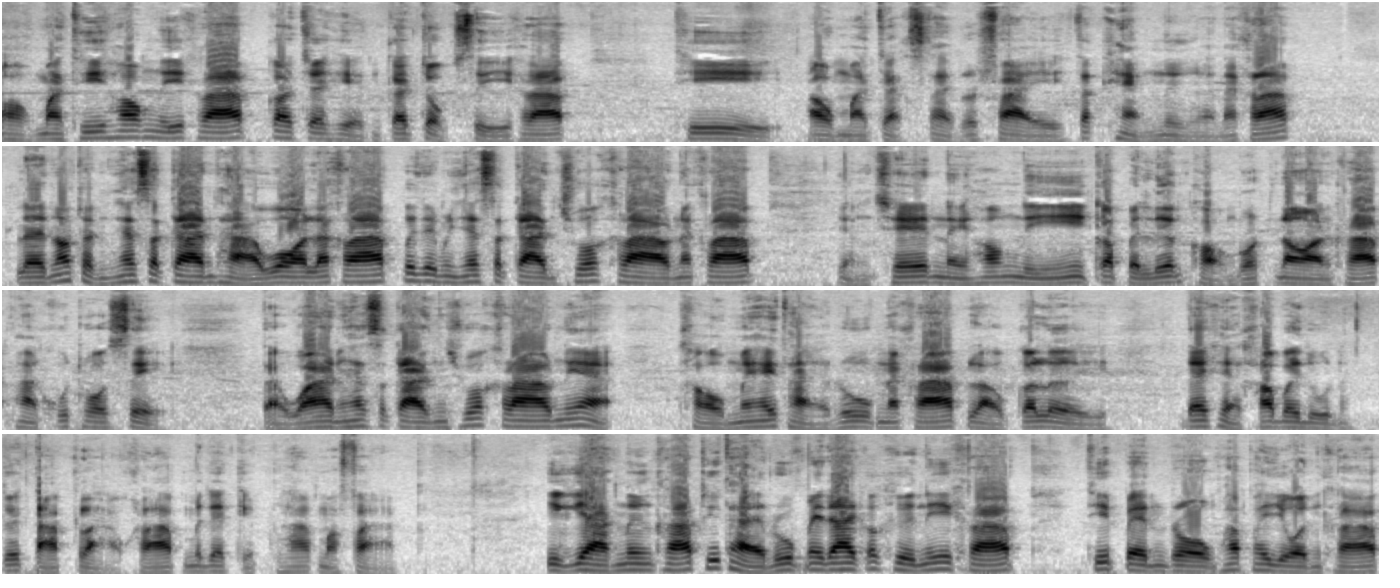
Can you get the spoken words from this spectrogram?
ออกมาที่ห้องนี้ครับ ก็จะเห็นกระจกสีครับ ที่เอามาจากสายรถไฟสักแห่งหนึ่งนะครับ และนอกจากนิทศการถาวรแล้วครับ ก็จะมีนิทศการชั่วคราวนะครับ อย่างเช่นในห้องนี้ก็เป็นเรื่องของรถนอนครับฮาคุโทเซแต่ว่าในิทศการชั่วคราวเนี่ยเขาไม่ให้ถ่ายรูปนะครับ เราก็เลยได้แค่เข้าไปดูด้วยตาเปล่าครับ ไม่ได้เก็บภาพมาฝาก อีกอย่างหนึ่งครับที่ถ่ายรูปไม่ได้ก็คือนี่ครับ ที่เป็นโรงภาพยนตร์ครับ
